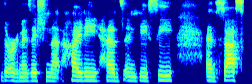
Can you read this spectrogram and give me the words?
the organization that Heidi heads in BC and Sask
